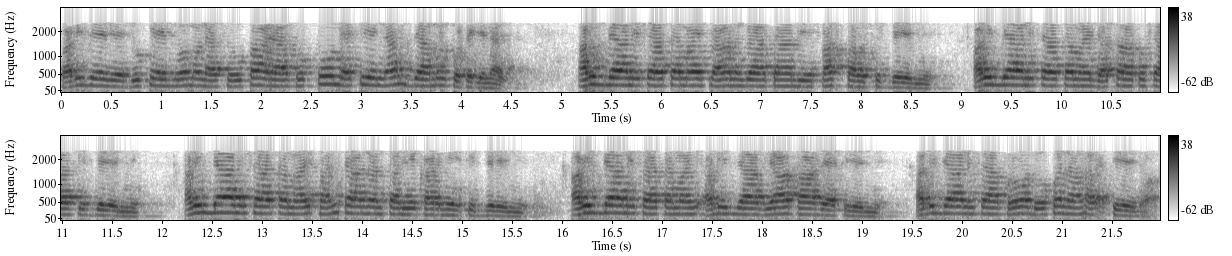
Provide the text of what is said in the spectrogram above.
පරිදේය, දුකේ නොමනස, උපායාස ඔක්කොම ඇති වෙන්නේ අවිද්‍යාව මුල් කොටගෙනයි. අවිද්‍යාව නිසා තමයි ප්‍රාණඝාත ආදී පස්පව සිද්ධ වෙන්නේ. අවිද්‍යාව නිසා තමයි දස අකුසල සිද්ධ වෙන්නේ. අවිද්‍යාව නිසා තමයි පංචානන්තරී කර්මයේ සිද්ධ වෙන්නේ. අවිද්‍යාව නිසා තමයි අවිද්‍යාව ව්‍යාපාදය ඇති වෙන්නේ. අවිද්‍යාව නිසා ක්‍රෝධ උපනාහ ඇති වෙනවා.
